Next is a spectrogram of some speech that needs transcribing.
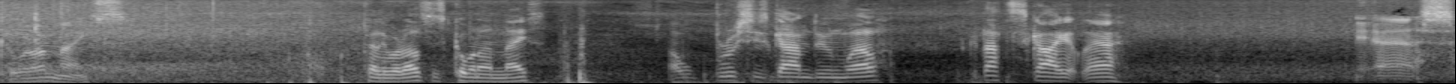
Coming on nice. Tell you what else is coming on nice. Oh, Brucey's gone doing well. Look at that sky up there. Yes.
